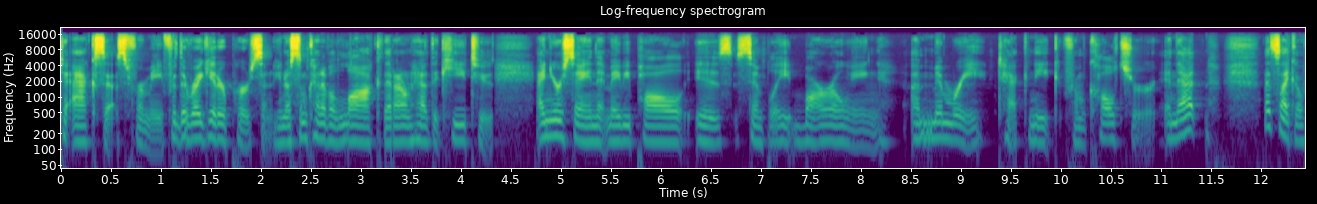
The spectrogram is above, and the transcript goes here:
to access for me, for the regular person, you know, some kind of a lock that I don't have the key to. And you're saying that maybe Paul is simply borrowing a memory technique from culture. And that that's like a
